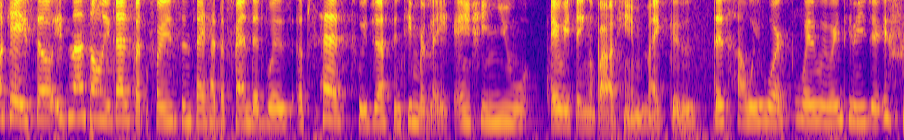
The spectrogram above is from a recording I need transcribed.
Okay, so it's not only that, but for instance, I had a friend that was obsessed with Justin Timberlake and she knew everything about him. Like, uh, that's how we were when we were teenagers.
